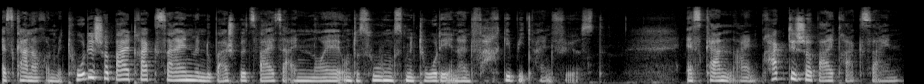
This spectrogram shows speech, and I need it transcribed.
Es kann auch ein methodischer Beitrag sein, wenn du beispielsweise eine neue Untersuchungsmethode in ein Fachgebiet einführst. Es kann ein praktischer Beitrag sein.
